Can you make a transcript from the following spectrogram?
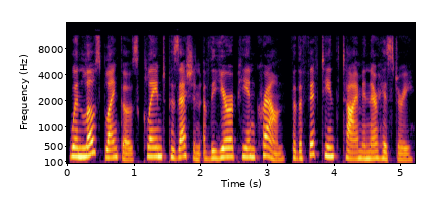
When Los Blancos claimed possession of the European crown for the 15th time in their history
